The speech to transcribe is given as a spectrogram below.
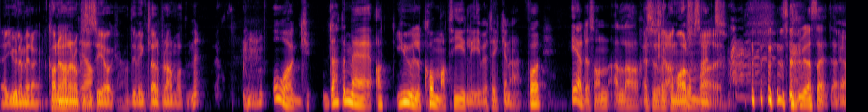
julemiddagen. Kan jo hende noen Ja. som sier òg. At de vinkler det på den måten. Men Og dette med at julen kommer tidlig i butikkene. For er det sånn, eller Jeg syns den kommer altfor seint. Du sagt det? Ja.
